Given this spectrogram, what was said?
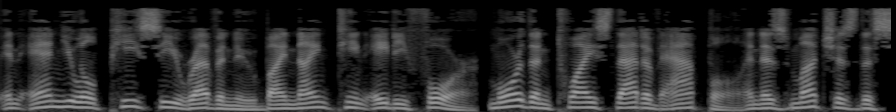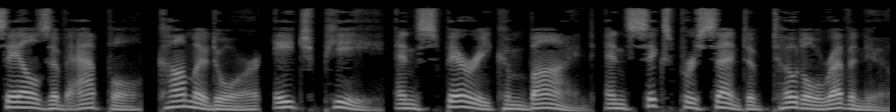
in annual PC revenue by 1984, more than twice that of Apple and as much as the sales of Apple, Commodore, HP, and Sperry combined, and 6% of total revenue.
